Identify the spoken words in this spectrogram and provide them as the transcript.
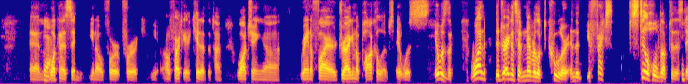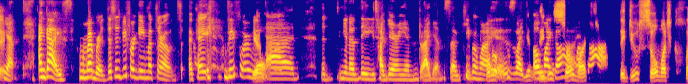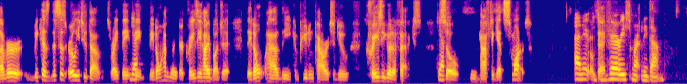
And Yeah. what can I say? You know, for for you know, I was practically a kid at the time watching uh, Reign of Fire, Dragon Apocalypse. It was it was the one. The dragons have never looked cooler, and the effects still hold up to this day. Yeah. And guys, remember, this is before Game of Thrones, okay? before we Yeah. had the you know the Targaryen dragons. So keep in mind no. it was like, Yeah, oh my god. so much. They do so much clever because this is early 2000s, right? They Yeah. they they don't have like a crazy high budget. They don't have the computing power to do crazy good effects. Yep. So you have to get smart. And it was very smartly done.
